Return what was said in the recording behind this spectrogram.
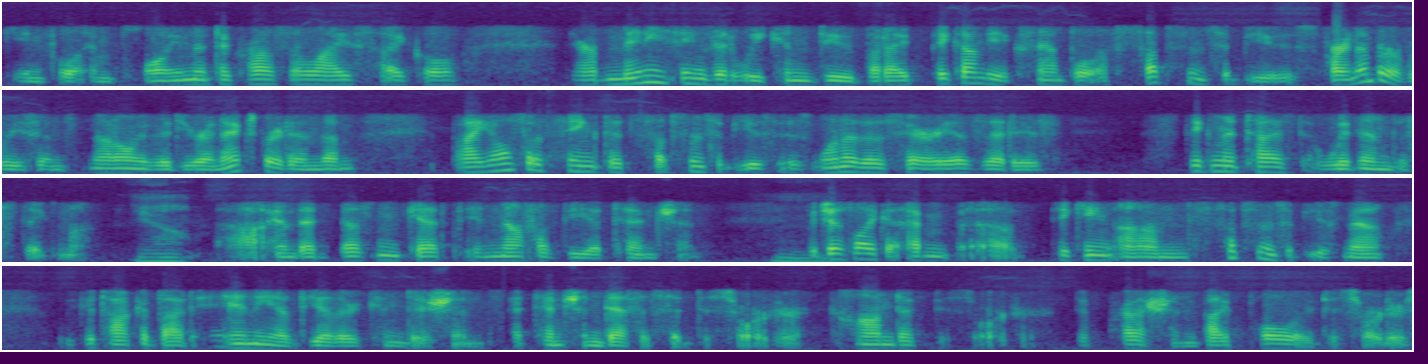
gainful employment across the life cycle. There are many things that we can do, but I pick on the example of substance abuse for a number of reasons, not only that you're an expert in them, but I also think that substance abuse is one of those areas that is stigmatized within the stigma. Yeah. Uh, and that doesn't get enough of the attention. Mm. But just like I'm uh, picking on substance abuse now, we could talk about any of the other conditions attention deficit disorder, conduct disorder, depression, bipolar disorder,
